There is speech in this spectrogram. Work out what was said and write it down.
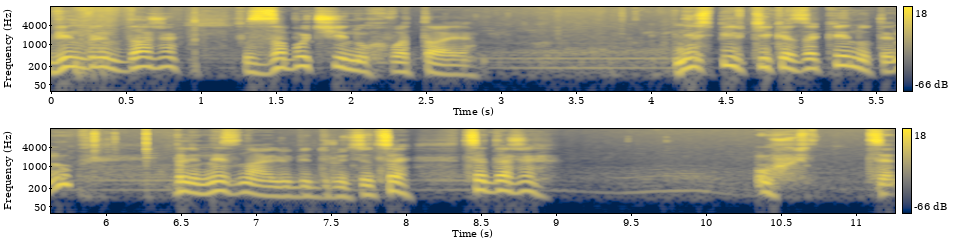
він, блін, навіть за бочину хватає. Не вспів тільки закинути. Ну, блін, не знаю, любі друзі. Це це навіть. Ух, це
